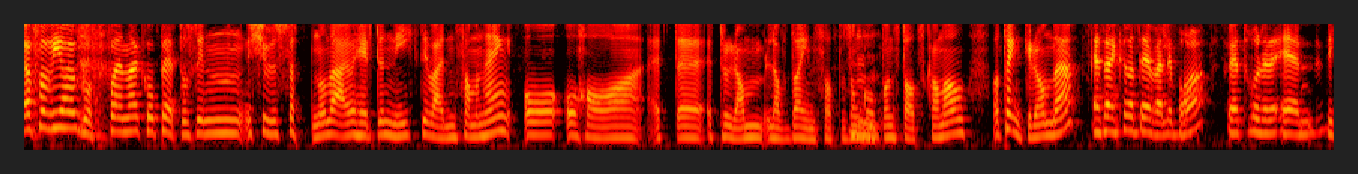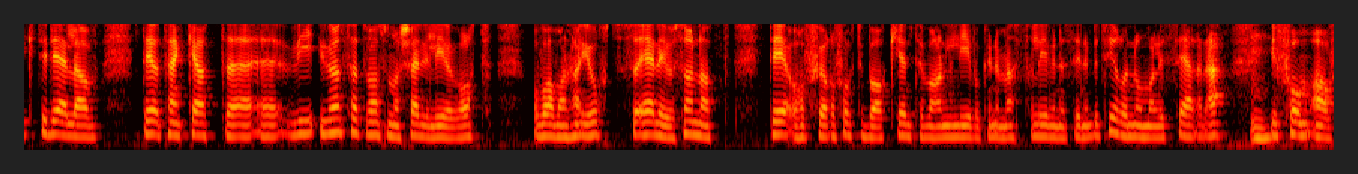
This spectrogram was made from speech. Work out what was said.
Ja, for vi har jo gått på NRK P2 siden 2017, og det er jo helt unikt i verdenssammenheng å, å ha et, eh, et program lagd av innsatte som går på en statskanal. Hva tenker du om det? Jeg tenker at det er veldig bra, og jeg tror det er en viktig del av det å tenke at uh, vi, uansett hva som har skjedd i livet vårt, og hva man har gjort, så er det jo sånn at det å føre folk tilbake igjen til vanlig liv og kunne mestre livene sine, betyr å normalisere det i form av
